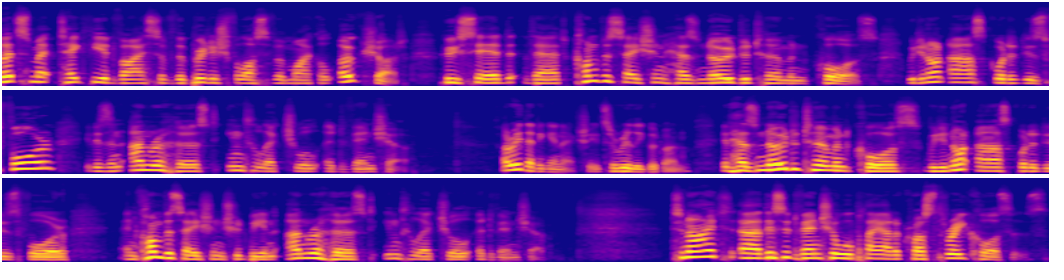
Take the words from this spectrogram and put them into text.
Let's take the advice of the British philosopher Michael Oakeshott, who said that conversation has no determined course. We do not ask what it is for, it is an unrehearsed intellectual adventure. I'll read that again, actually. It's a really good one. It has no determined course. We do not ask what it is for, and conversation should be an unrehearsed intellectual adventure. Tonight, uh, this adventure will play out across three courses.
